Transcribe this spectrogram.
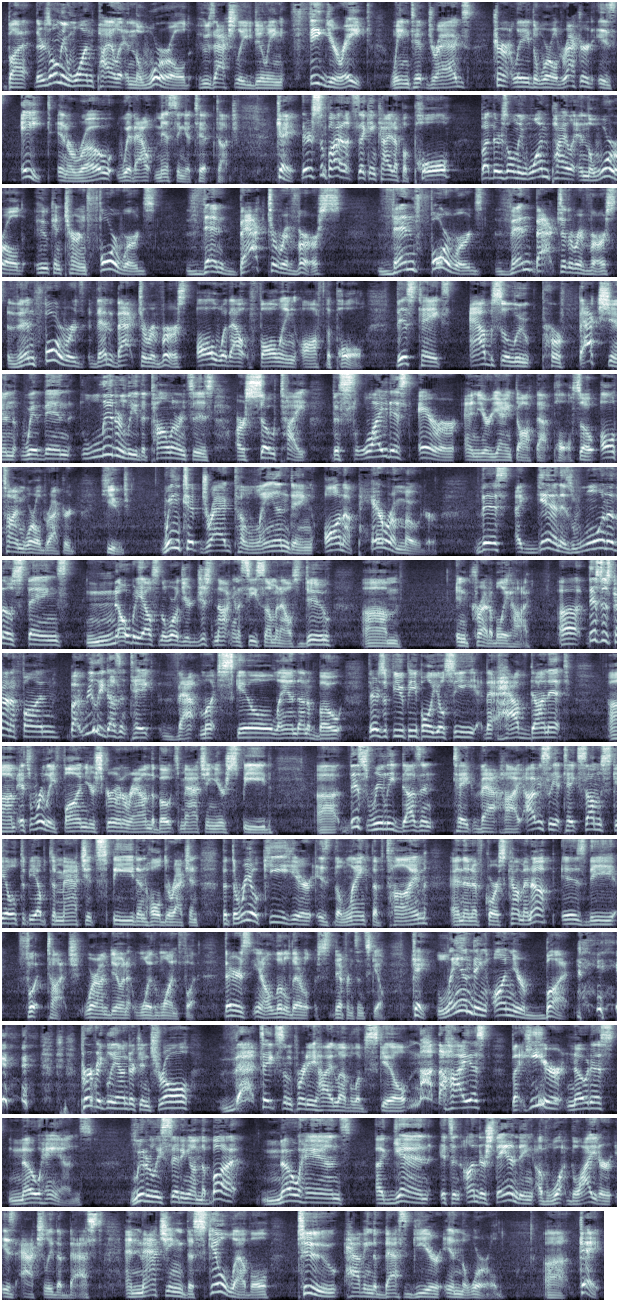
But there's only one pilot in the world who's actually doing figure eight wingtip drags. Currently, the world record is eight in a row without missing a tip touch. Okay, there's some pilots that can kite up a pole, but there's only one pilot in the world who can turn forwards, then back to reverse, then forwards, then back to the reverse, then forwards, then back to reverse, all without falling off the pole. This takes absolute perfection within literally the tolerances are so tight. The slightest error and you're yanked off that pole. So all time world record, huge. Wingtip drag to landing on a paramotor. This again is one of those things nobody else in the world, you're just not going to see someone else do. Um, incredibly high. Uh, this is kind of fun, but really doesn't take that much skill. Land on a boat. There's a few people you'll see that have done it. Um, it's really fun. You're screwing around. The boat's matching your speed. Uh, this really doesn't take that high. Obviously, it takes some skill to be able to match its speed and hold direction. But the real key here is the length of time. And then, of course, coming up is the foot touch where I'm doing it with one foot. There's, you know, a little difference in skill. Okay, landing on your butt, perfectly under control, that takes some pretty high level of skill. Not the highest, but here, notice no hands. Literally sitting on the butt, no hands. Again, it's an understanding of what glider is actually the best and matching the skill level to having the best gear in the world. Uh, okay,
